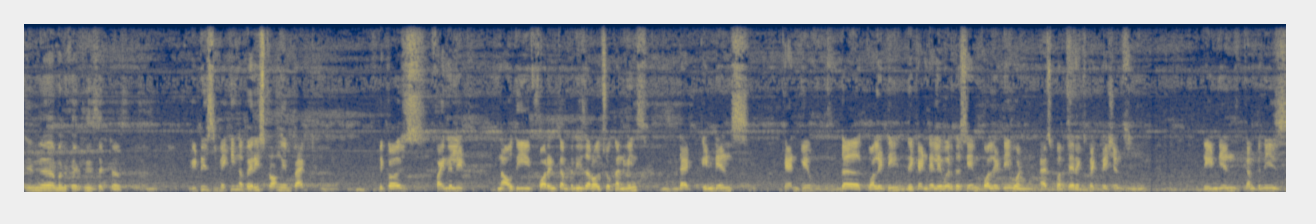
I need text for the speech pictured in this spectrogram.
in uh, manufacturing sectors? it is making a very strong impact because finally now the foreign companies are also convinced that Indians can give the quality, they can deliver the same quality what as per their expectations. The Indian companies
